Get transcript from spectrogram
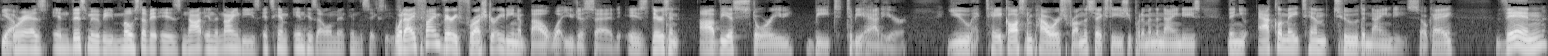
Yeah. Whereas in this movie, most of it is not in the '90s; it's him in his element in the '60s. What I find very frustrating about what you just said is there's an obvious story beat to be had here. You take Austin Powers from the 60s, you put him in the 90s, then you acclimate him to the 90s, okay? Then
